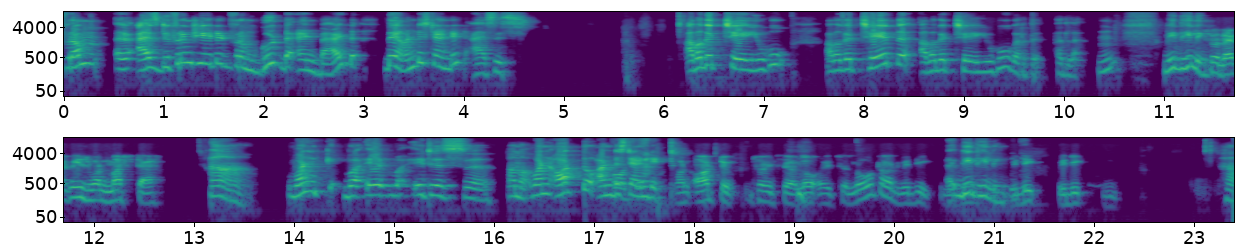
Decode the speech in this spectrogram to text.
from uh, as differentiated from good and bad they understand it as is. Avagacheyuhu avagachet avagacheyuhu வருது அதுல ம்? விதிலிங் So that means one must. Uh, ஆ one eh, it is uh, ஆமா one ought to understand yeah. it one ought to. So it's a lo, it's a lot or vidhi. விதிலிங் Vidhi. Vidhi. ஆ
